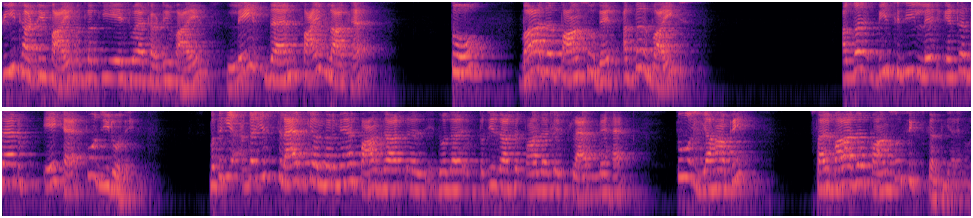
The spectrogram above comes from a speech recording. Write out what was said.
पी थर्टी फाइव मतलब कि ये जो है thirty five less than five lakh है तो बारह हज़ार पाँच सौ दे अदरवाइज़ अगर बी थ्री ग्रेटर देन एक है तो ज़ीरो दे। मतलब कि अगर इस स्लैब के अंदर में है, पाँच हज़ार से, दो हज़ार, पच्चीस हज़ार से पाँच हज़ार के स्लैब में है तो यहाँ पे साढ़े बारह हज़ार पाँच सौ फिक्स कर दिया है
